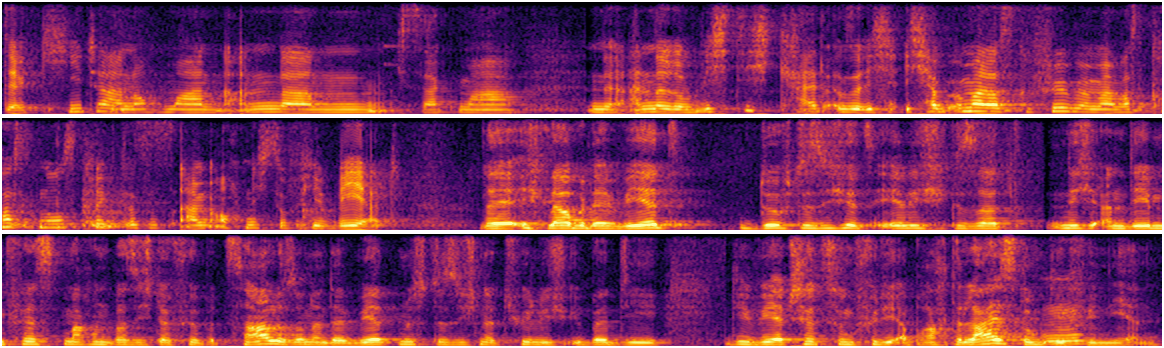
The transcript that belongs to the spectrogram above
der Kita nochmal einen anderen, ich sag mal, eine andere Wichtigkeit? Also ich, ich habe immer das Gefühl, wenn man was kostenlos kriegt, ist es einem auch nicht so viel wert. Naja, ich glaube, der Wert dürfte sich jetzt ehrlich gesagt nicht an dem festmachen, was ich dafür bezahle, sondern der Wert müsste sich natürlich über die, die Wertschätzung für die erbrachte Leistung mhm. definieren.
